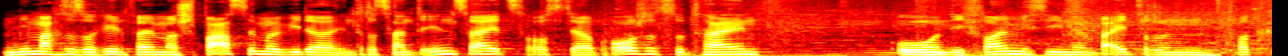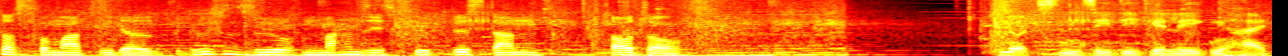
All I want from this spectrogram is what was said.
Mir macht es auf jeden Fall immer Spaß, immer wieder interessante Insights aus der Branche zu teilen. Und ich freue mich, Sie in einem weiteren Podcast-Format wieder begrüßen zu dürfen. Machen Sie es gut. Bis dann. Ciao, ciao. Nutzen Sie die Gelegenheit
